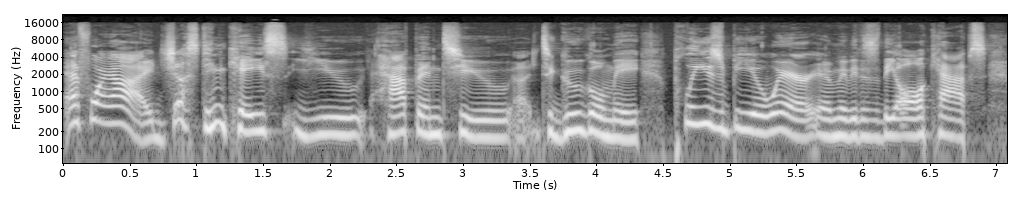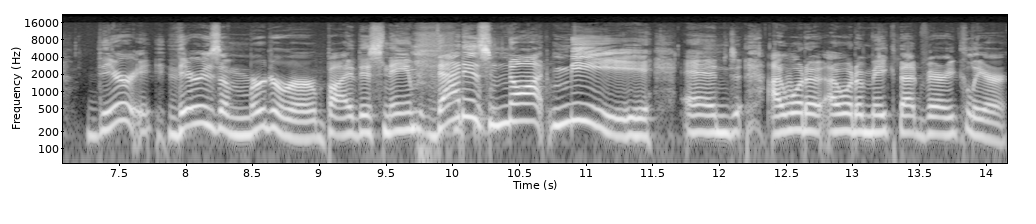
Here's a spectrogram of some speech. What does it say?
FYI, just in case you happen to uh, to Google me, please be aware, know, maybe this is the all caps, there there is a murderer by this name. That is not me. And i want to i want to make that very clear.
